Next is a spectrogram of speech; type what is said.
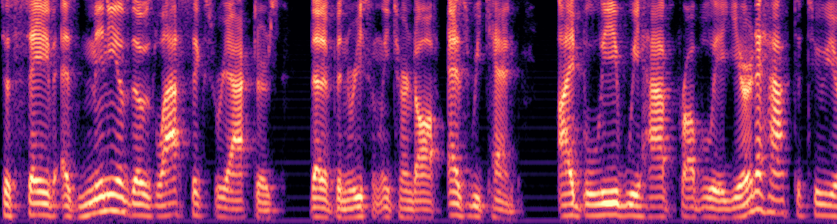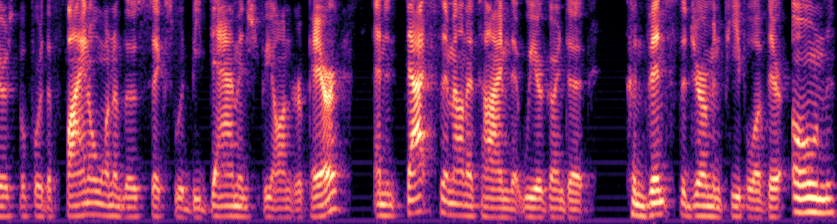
to save as many of those last six reactors that have been recently turned off as we can. I believe we have probably a year and a half to two years before the final one of those six would be damaged beyond repair. And that's the amount of time that we are going to convince the German people of their own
